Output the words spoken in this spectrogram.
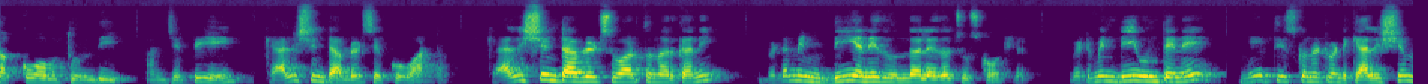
తక్కువ అవుతుంది అని చెప్పి కాల్షియం టాబ్లెట్స్ ఎక్కువ వాడటం. కాల్షియం టాబ్లెట్స్ వాడుతున్నారు కానీ విటమిన్ డి అనేది ఉందా లేదో చూసుకోవట్లేదు. విటమిన్ డి ఉంటేనే మీరు తీసుకున్నటువంటి కాల్షియం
